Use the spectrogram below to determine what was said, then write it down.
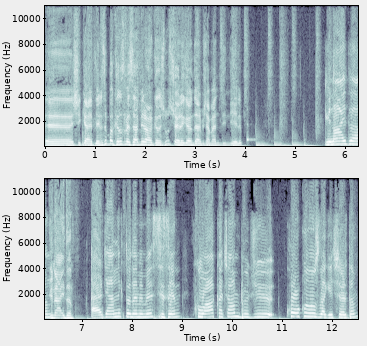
e, şikayetlerinizi. Bakınız mesela bir arkadaşımız şöyle göndermiş hemen dinleyelim. Günaydın. Günaydın. Ergenlik dönemimi sizin kulağa kaçan böcüğü korkunuzla geçirdim.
